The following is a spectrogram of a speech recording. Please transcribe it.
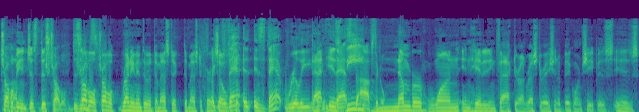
Trouble Um, being just this trouble, disease. Trouble, trouble running into a domestic domestic herd. Like so that is, is that really That like, is that's the, the obstacle? number one inhibiting factor on restoration of bighorn sheep is is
